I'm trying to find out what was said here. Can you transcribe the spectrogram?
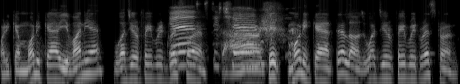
Monica, Monica, Ivania, what's your favorite Yes, restaurant? teacher. Ah, okay, Monica, tell us, what's your favorite restaurant?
